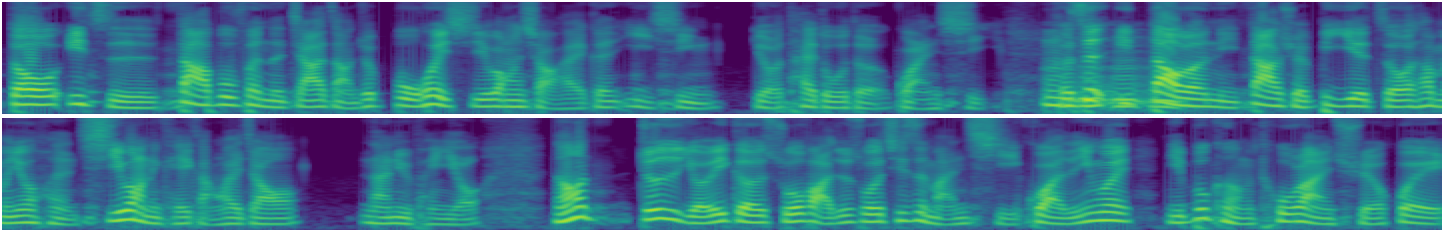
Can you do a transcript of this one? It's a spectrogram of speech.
都一直，大部分的家长就不会希望小孩跟异性有太多的关系。可是，一到了你大学毕业之后，他们又很希望你可以赶快交男女朋友。然后就是有一个说法，就是说其实蛮奇怪的，因为你不可能突然学会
